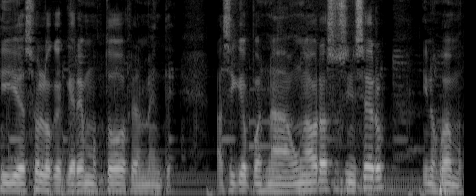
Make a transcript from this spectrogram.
y eso es lo que queremos todos realmente. Así que pues nada, un abrazo sincero y nos vemos.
